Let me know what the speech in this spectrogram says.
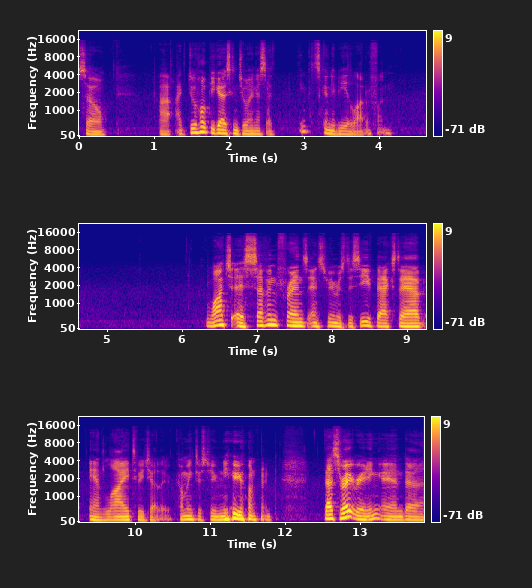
So uh, I do hope you guys can join us. I think it's going to be a lot of fun. Watch as seven friends and streamers deceive, backstab, and lie to each other. Coming to stream near you on That's right, rating. And, uh,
